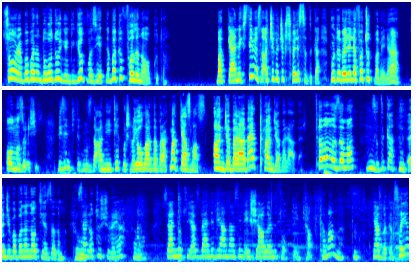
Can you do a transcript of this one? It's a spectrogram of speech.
Sonra babanın doğduğu günkü gök vaziyetine bakıp falını okudu. Bak gelmek istemiyorsan açık açık söyle Sıdık'a. Burada böyle lafa tutma beni ha. Olmaz öyle şey. Bizim kitabımızda anneyi tek başına yollarda bırakmak yazmaz. Anca beraber kanca beraber. Tamam o zaman. Sıdık'a önce babana not yazalım. Tamam. Sen otur şuraya. Tamam. Hah. Sen notu yaz ben de bir yandan senin eşyalarını toplayayım. Tamam. Tamam mı? Hı. Yaz bakalım. Sayın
